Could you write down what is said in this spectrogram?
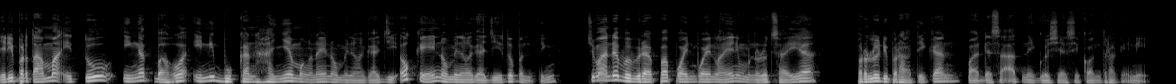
Jadi pertama itu ingat bahwa ini bukan hanya mengenai nominal gaji. Oke, nominal gaji itu penting. Cuma ada beberapa poin-poin lain yang menurut saya perlu diperhatikan pada saat negosiasi kontrak ini.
